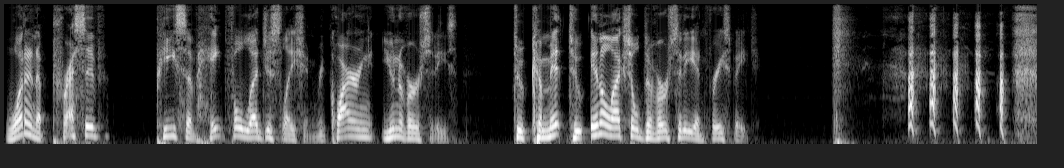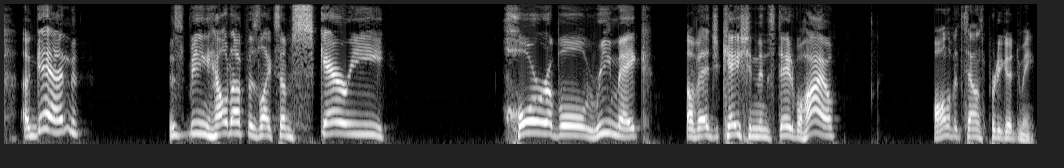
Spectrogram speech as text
What an oppressive piece of hateful legislation requiring universities to commit to intellectual diversity and free speech. Again, this is being held up as like some scary, horrible remake of education in the state of Ohio. All of it sounds pretty good to me.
